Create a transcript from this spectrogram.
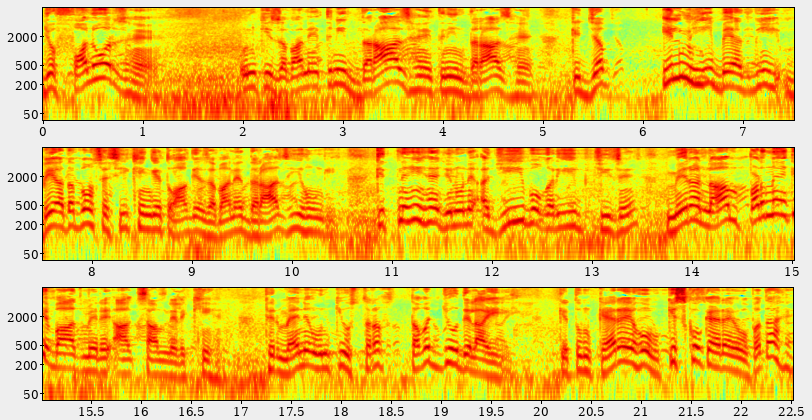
जो फॉलोअर्स हैं, उनकी ज़बानें इतनी दराज हैं, इतनी दराज हैं कि जब इल्म ही बेअदबी, बेअदबों से सीखेंगे तो आगे ज़बानें दराज ही होंगी। कितने ही हैं जिन्होंने अजीब व गरीब चीज़ें मेरा नाम पढ़ने के बाद मेरे आग सामने लिखी हैं। फिर मैंने उनकी उस तरफ़ तवज्जो दिलाई कि तुम कह रहे हो, किसको कह रहे हो पता है?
